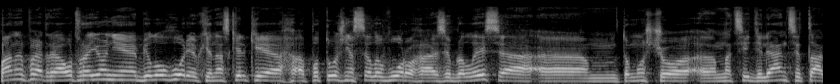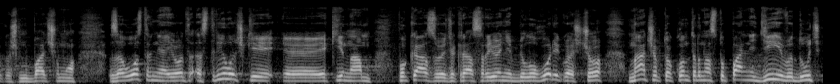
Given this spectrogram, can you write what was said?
Пане Петре, а от в районі Білогорівки наскільки е, потужні сили ворога зібралися, Ем, тому що е, на цій ділянці також ми бачимо загострення. І от стрілочки, е, які нам показують якраз в районі Білогорівка, що, начебто, контрнаступальні дії ведуть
